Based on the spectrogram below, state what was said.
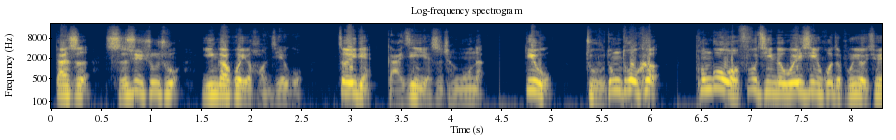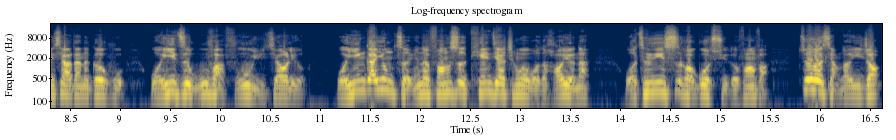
但是持续输出应该会有好结果，这一点改进也是成功的。第五，主动拓客，通过我父亲的微信或者朋友圈下单的客户，我一直无法服务与交流，我应该用怎样的方式添加成为我的好友呢？我曾经思考过许多方法，最后想到一招：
